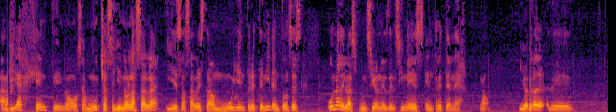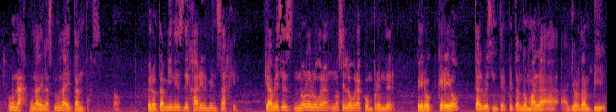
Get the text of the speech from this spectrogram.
había gente, ¿no? O sea, mucha, se llenó la sala y esa sala estaba muy entretenida. Entonces, una de las funciones del cine es entretener, ¿no? Y otra de, una, una de las, una de tantas, ¿no? Pero también es dejar el mensaje, que a veces no lo logran, no se logra comprender, pero creo, tal vez interpretando mal a, a Jordan Peele,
